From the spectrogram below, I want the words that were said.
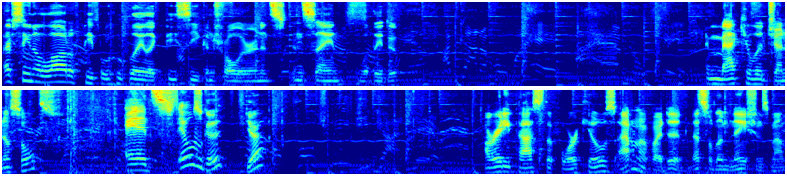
I've seen a lot of people who play like PC controller, and it's insane what they do. Immaculate Genassault. It's it was good, yeah. Already passed the four kills. I don't know if I did. That's eliminations, man.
